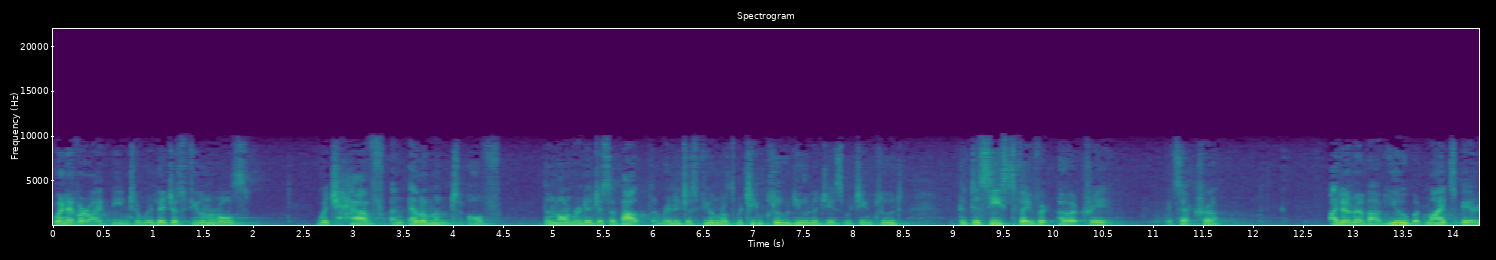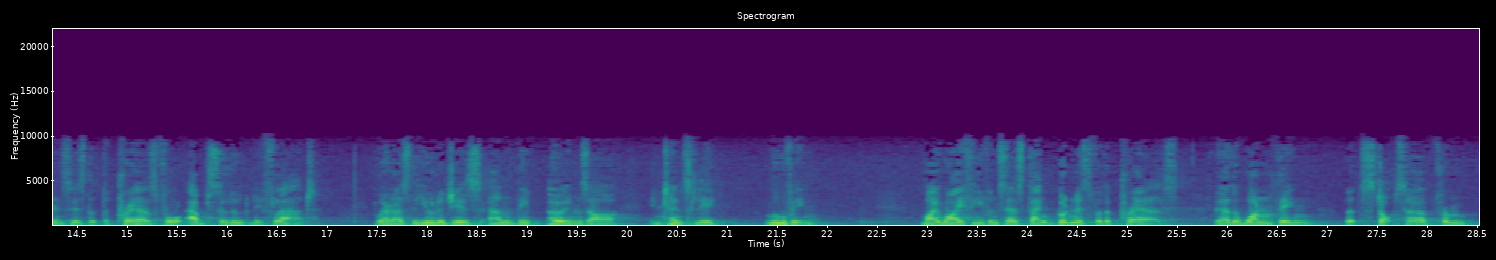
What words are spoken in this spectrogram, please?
Whenever I've been to religious funerals which have an element of the non religious about them, religious funerals which include eulogies, which include the deceased's favorite poetry, etc., I don't know about you, but my experience is that the prayers fall absolutely flat whereas the eulogies and the poems are intensely moving. My wife even says, Thank goodness for the prayers. They're the one thing that stops her from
